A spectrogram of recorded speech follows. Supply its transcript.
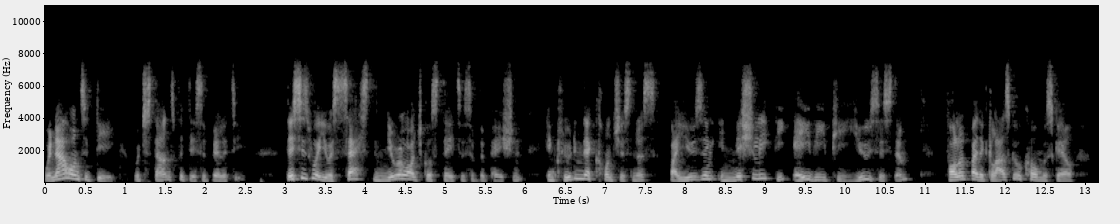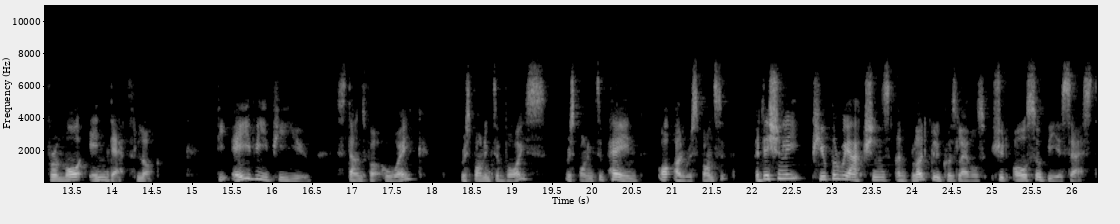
We're now on to D, which stands for disability. This is where you assess the neurological status of the patient, including their consciousness, by using initially the AVPU system, followed by the Glasgow Coma Scale for a more in depth look. The AVPU stands for awake, responding to voice, responding to pain, or unresponsive. Additionally, pupil reactions and blood glucose levels should also be assessed.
